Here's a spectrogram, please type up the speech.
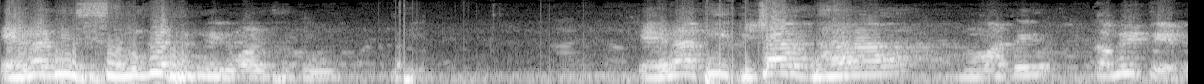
એનાથી સંગઠન નિર્માણ થતું એનાથી વિચારધારા માટે કમિટેડ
